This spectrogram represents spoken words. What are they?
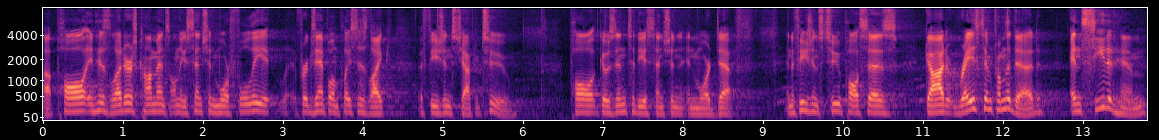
Uh, Paul, in his letters, comments on the ascension more fully, for example, in places like Ephesians chapter 2. Paul goes into the ascension in more depth. In Ephesians 2, Paul says, God raised him from the dead and seated him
